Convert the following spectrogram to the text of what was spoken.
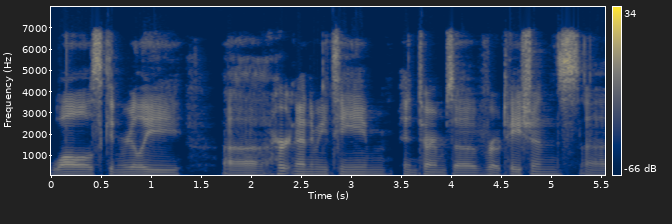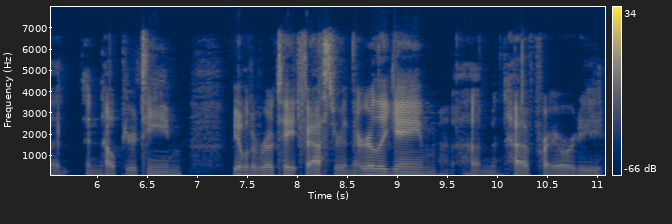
walls can really uh, hurt an enemy team in terms of rotations uh, and help your team be able to rotate faster in the early game um, and have priority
